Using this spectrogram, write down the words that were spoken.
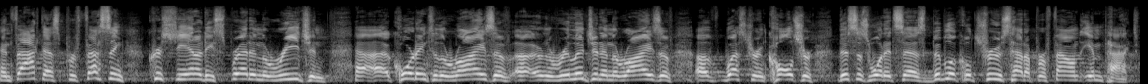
In fact, as professing Christianity spread in the region, uh, according to the rise of uh, the religion and the rise of, of Western culture, this is what it says biblical truths had a profound impact.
